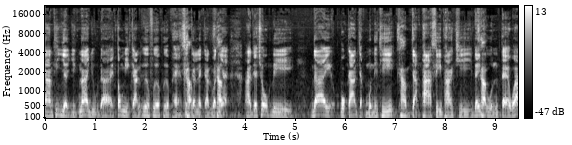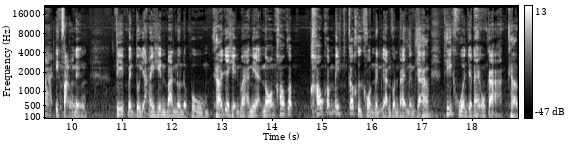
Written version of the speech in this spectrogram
การที่จะน่าอยู่ได้ ต้องมีการเอื้อเฟื้อเผื่อแผ่ซึ่งกันและกันวันเนี้ยอาจจะโชคดีได้โอกาสจากมูลนิธิครับจากภาสี่ภาคีได้ครับทุนแต่ว่าอีกฝั่งหนึ่งที่เป็นตัวอย่างให้เห็นบ้านนนทภูมิครับก็จะเห็นว่าอันเนี้ยน้องเขาก็เขาก็ไม่ก็คือคนเหมือนกันคนไทยเหมือนกันครับที่ควรจะได้โอกาสครับ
